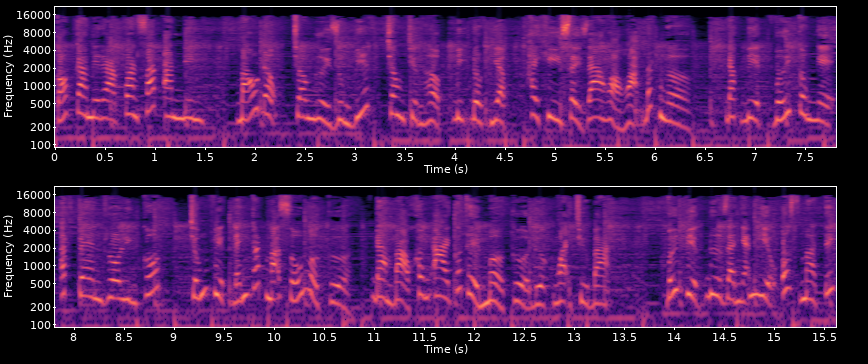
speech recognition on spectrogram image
Có camera quan sát an ninh, báo động cho người dùng biết trong trường hợp bị đột nhập hay khi xảy ra hỏa hoạn bất ngờ. Đặc biệt với công nghệ Advent Rolling Code chống việc đánh cắp mã số mở cửa, đảm bảo không ai có thể mở cửa được ngoại trừ bạn. Với việc đưa ra nhãn hiệu Osmatic,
